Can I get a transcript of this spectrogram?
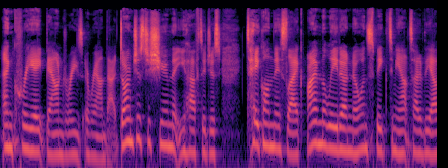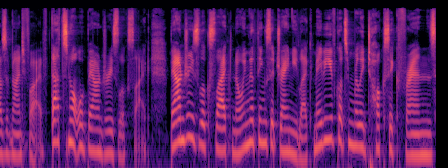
and create boundaries around that. Don't just assume that you have to just take on this, like, I'm the leader, no one speak to me outside of the hours of nine to five. That's not what boundaries looks like. Boundaries looks like knowing the things that drain you. Like maybe you've got some really toxic friends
